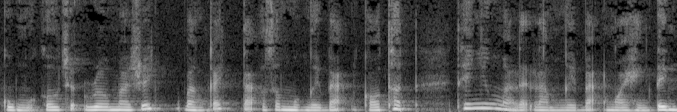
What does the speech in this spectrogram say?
cùng của câu chuyện Real Magic Bằng cách tạo ra một người bạn có thật Thế nhưng mà lại là một người bạn ngoài hành tinh.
